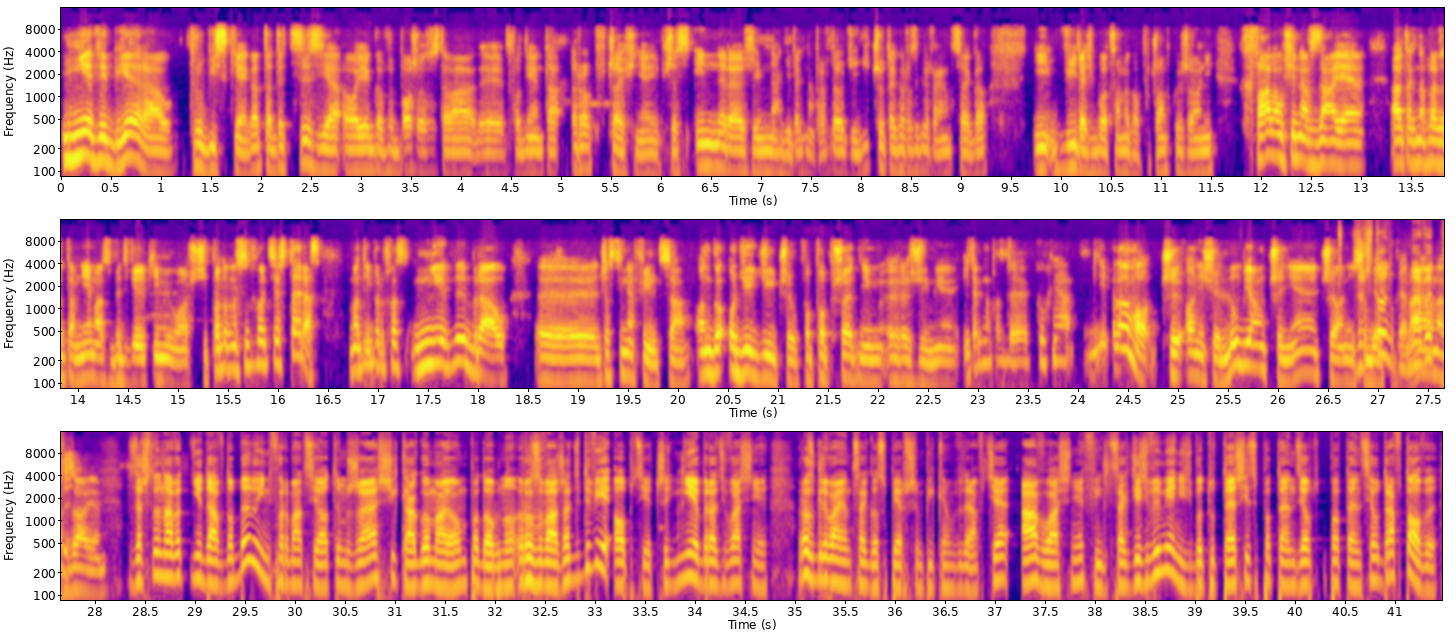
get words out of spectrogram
nie wybierał Trubiskiego. Ta decyzja o jego wyborze została e, podjęta rok wcześniej przez inny reżim. Nagi tak naprawdę odziedziczył tego rozgrywającego i widać było od samego początku, że oni chwalą się nawzajem, ale tak naprawdę tam nie ma zbyt wielkiej miłości. Podobna sytuacja jest teraz. Matt Eberflus nie wybrał y, Justina Fieldsa. On go odziedziczył po poprzednim reżimie i tak naprawdę kuchnia nie wiadomo, czy oni się lubią, czy nie, czy oni Zresztą sobie odpowiadają nawet, nawzajem. Zresztą nawet niedawno były informacje o tym, że Chicago mają podobno rozważać dwie opcje, czyli nie brać właśnie rozgrywającego z pierwszym pikiem w drafcie, a właśnie Fieldsa gdzieś wymienić, bo tu też jest potencjał, potencjał draftowy.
